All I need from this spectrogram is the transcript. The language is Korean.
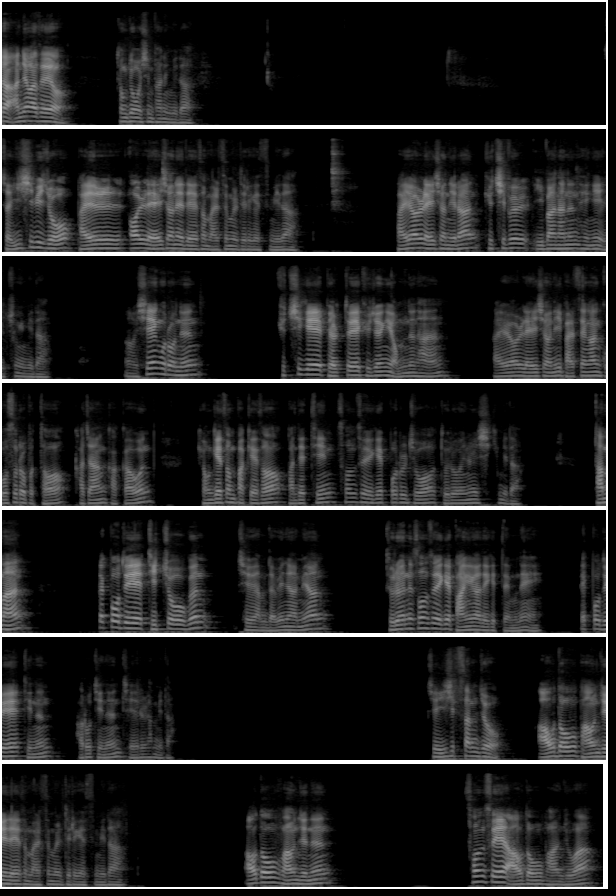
자, 안녕하세요. 정종호 심판입니다. 자, 22조 바이올레이션에 대해서 말씀을 드리겠습니다. 바이올레이션이란 규칙을 위반하는 행위 일종입니다. 어, 시행으로는 규칙에 별도의 규정이 없는 한 바이올레이션이 발생한 곳으로부터 가장 가까운 경계선 밖에서 반대팀 선수에게 볼을 주어 드로인을 시킵니다. 다만 백보드의 뒤쪽은 제외합니다. 왜냐하면 드로인은 선수에게 방해가 되기 때문에 백보드의 뒤는 바로 뒤는 제외를 합니다. 제23조 아웃 오브 바운즈에 대해서 말씀을 드리겠습니다. 아웃 오브 바운즈는 선수의 아웃 오브 바운즈와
